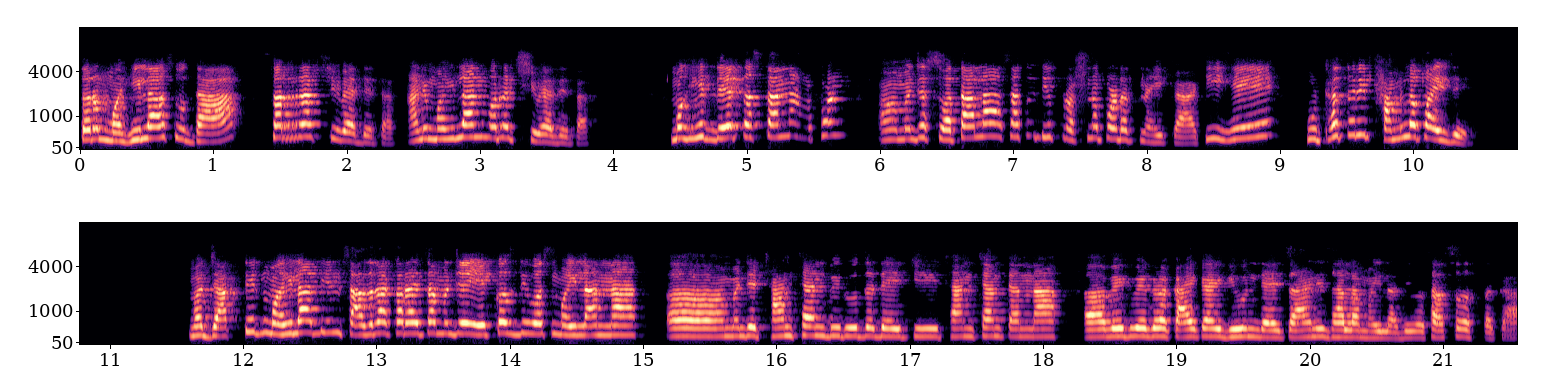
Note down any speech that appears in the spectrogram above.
तर महिला सुद्धा सर्रास शिव्या देतात आणि महिलांवरच शिव्या देतात. मग हे देत असताना आपण म्हणजे स्वतःला असा कधी प्रश्न पडत नाही का, की हे कुठंतरी थांबलं पाहिजे. मग जागतिक महिला दिन साजरा करायचा म्हणजे एकच दिवस महिलांना म्हणजे छान-छान विरुद्ध द्यायची, छान-छान त्यांना वेगवेगळं काय-काय घेऊन द्यायचं आणि झाला महिला दिवस असं असतं का?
